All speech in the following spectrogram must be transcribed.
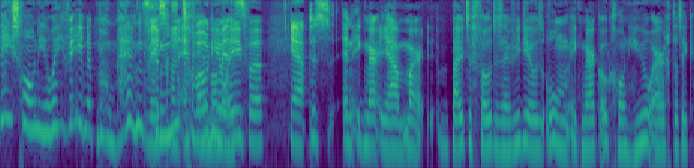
wees gewoon heel even in het moment. Wees Geniet gewoon, heel moment. even. Ja. Dus, en ik merk, ja, maar buiten foto's en video's om, ik merk ook gewoon heel erg dat ik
